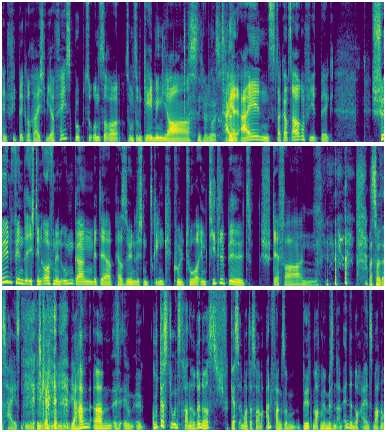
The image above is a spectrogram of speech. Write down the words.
ein Feedback erreicht via Facebook zu, unserer, zu unserem Gaming-Jahr. Was ist nicht los? Teil 1. Da gab es auch ein Feedback. Schön finde ich den offenen Umgang mit der persönlichen Trinkkultur im Titelbild. Stefan. Was soll das heißen? Ich, wir haben, ähm, äh, gut, dass du uns daran erinnerst. Ich vergesse immer, dass wir am Anfang so ein Bild machen. Wir müssen am Ende noch eins machen.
